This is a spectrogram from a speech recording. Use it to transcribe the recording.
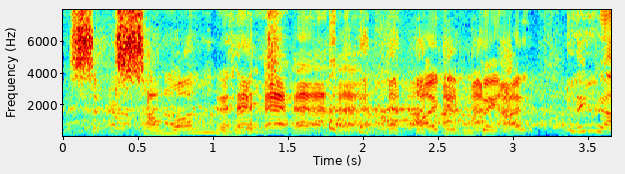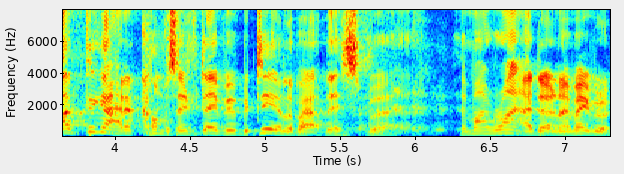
S- someone. I didn't think. I think I think I had a conversation with David Baddiel about this, but Am I right? I don't know. Maybe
